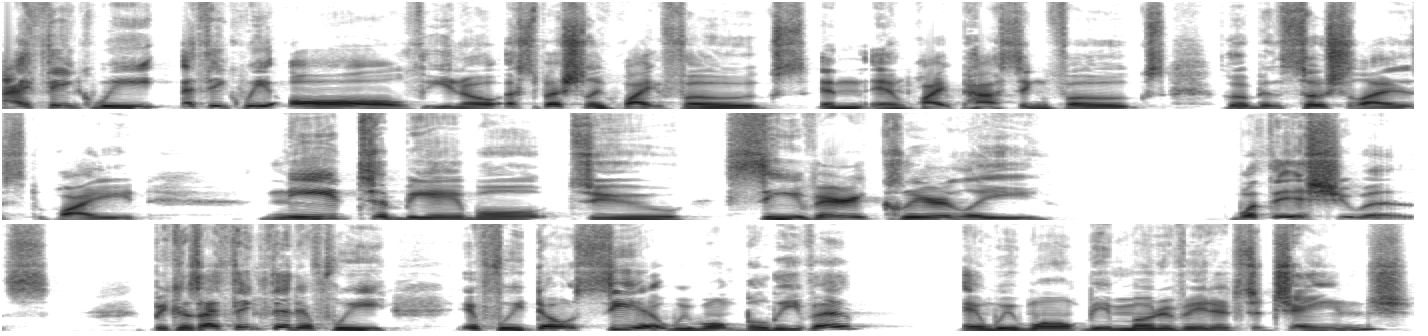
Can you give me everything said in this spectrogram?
I think we I think we all, you know, especially white folks and, and white passing folks who have been socialized white, need to be able to see very clearly what the issue is because I think that if we if we don't see it, we won't believe it and we won't be motivated to change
